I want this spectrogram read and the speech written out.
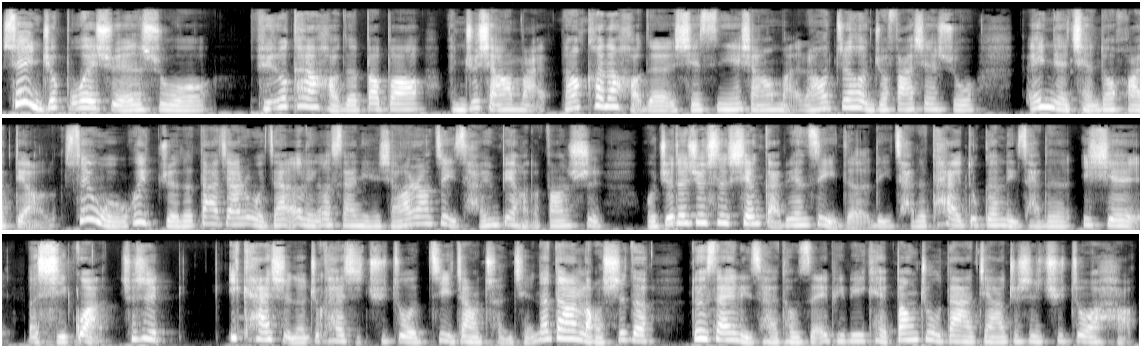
所以你就不会觉得说，比如说看好的包包你就想要买，然后看到好的鞋子你也想要买，然后最后你就发现说，哎，你的钱都花掉了。所以我会觉得大家如果在二零二三年想要让自己财运变好的方式。我觉得就是先改变自己的理财的态度跟理财的一些呃习惯，就是一开始呢就开始去做记账存钱。那当然，老师的六三一理财投资 APP 可以帮助大家就是去做好。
